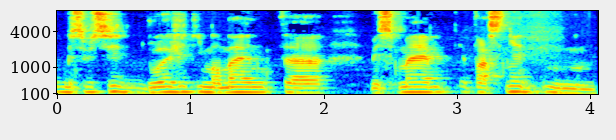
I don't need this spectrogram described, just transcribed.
myslím si, důležitý moment. My jsme vlastně mm,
